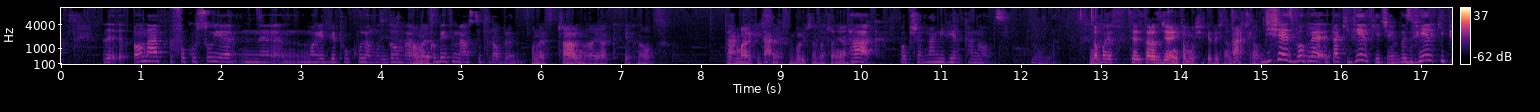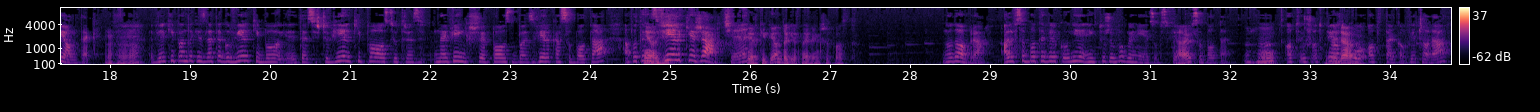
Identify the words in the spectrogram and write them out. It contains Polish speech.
Y, Ona fokusuje mm, moje dwie półkule mózgowe, bo jest- kobiety mają z tym problem. Ona jest czarna, jak, jak noc. To Tak, ma jakieś tak. sy- symboliczne znaczenie? Tak, bo przed nami Wielka Noc. W ogóle. No bo jest, jest teraz dzień, to musi kiedyś nadejść Tak, noc. dzisiaj jest w ogóle taki wielki dzień, bo jest Wielki Piątek. Mhm. Wielki Piątek jest dlatego wielki, bo to jest jeszcze Wielki Post, jutro jest największy post, bo jest Wielka Sobota, a potem no, jest Wielkie Żarcie. Wielki Piątek jest największy post. No dobra, ale w sobotę wielką, nie, niektórzy w ogóle nie jedzą w Tak? Sobotę. Mhm. U, Od, już od piątku, wiedziałem. od tego wieczora,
